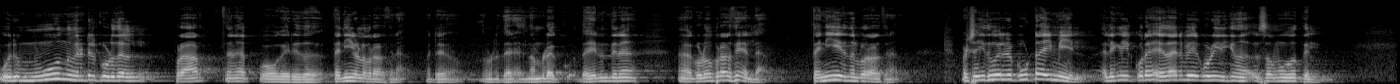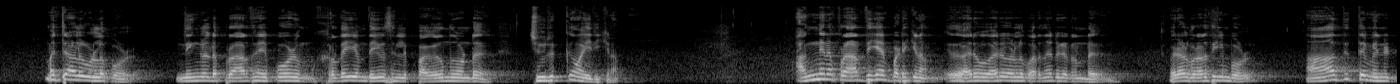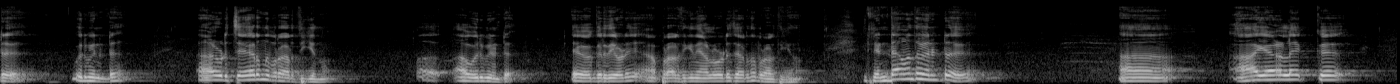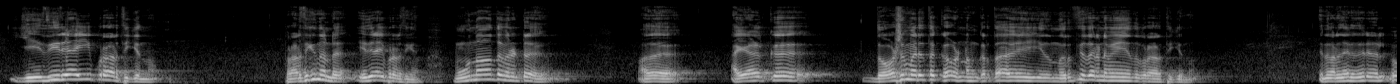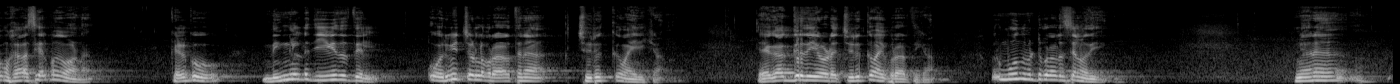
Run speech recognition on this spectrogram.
ഒരു മൂന്ന് മിനിറ്റിൽ കൂടുതൽ പ്രാർത്ഥന പോകരുത്. തനിയുള്ള പ്രാർത്ഥന. മറ്റേ നമ്മുടെ നമ്മുടെ ദൈനംദിന കുടുംബ പ്രാർത്ഥനയല്ല തനിയെ ഇരുന്നുള്ള പ്രാർത്ഥന. പക്ഷേ ഇതുപോലൊരു കൂട്ടായ്മയിൽ അല്ലെങ്കിൽ കുറേ ഏതാനും പേര് കൂടിയിരിക്കുന്ന ഒരു സമൂഹത്തിൽ മറ്റാളുകളുള്ളപ്പോൾ നിങ്ങളുടെ പ്രാർത്ഥന എപ്പോഴും ഹൃദയം ദൈവസനിൽ പകർന്നുകൊണ്ട് ചുരുക്കമായിരിക്കണം. അങ്ങനെ പ്രാർത്ഥിക്കാൻ പഠിക്കണം. ഇത് ആരോ ആരോ ആൾ പറഞ്ഞിട്ട് കേട്ടിട്ടുണ്ട്. ഒരാൾ പ്രാർത്ഥിക്കുമ്പോൾ ആദ്യത്തെ മിനിറ്റ് ഒരു മിനിറ്റ് അയാളോട് ചേർന്ന് പ്രാർത്ഥിക്കുന്നു. ആ- ഒരു മിനിറ്റ് ഏകാഗ്രതയോടെ ആ പ്രാർത്ഥിക്കുന്ന ആളോട് ചേർന്ന് പ്രാർത്ഥിക്കുന്നു. രണ്ടാമത്തെ മിനിറ്റ് അയാളേക്ക് എതിരായി പ്രാർത്ഥിക്കുന്നു. പ്രാർത്ഥിക്കുന്നുണ്ട്. എതിരായി പ്രാർത്ഥിക്കുന്നു. മൂന്നാമത്തെ മിനിറ്റ് അത് അയാൾക്ക് ദോഷം വരത്തക്കവണ്ണം കർത്താവെ ഇത് നിർത്തി തരണമേ എന്ന് പ്രാർത്ഥിക്കുന്നു. എന്ന് പറഞ്ഞാൽ ഇതൊരു അല്പം ഹാസ്യാത്മകമാണ്. കേൾക്കൂ നിങ്ങളുടെ ജീവിതത്തിൽ ഒരുമിച്ചുള്ള പ്രാർത്ഥന ചുരുക്കമായിരിക്കണം. ഏകാഗ്രതയോടെ ചുരുക്കമായി പ്രാർത്ഥിക്കണം. ഒരു മൂന്ന് മിനിറ്റ് പ്രാർത്ഥിച്ചാൽ മതി. ഞാൻ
